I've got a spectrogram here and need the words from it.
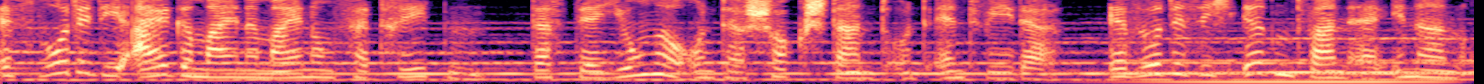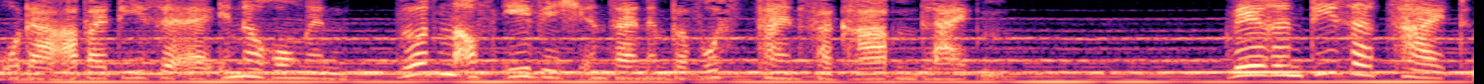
Es wurde die allgemeine Meinung vertreten, dass der Junge unter Schock stand und entweder, er würde sich irgendwann erinnern oder aber diese Erinnerungen, würden auf ewig in seinem Bewusstsein vergraben bleiben. Während dieser Zeit,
